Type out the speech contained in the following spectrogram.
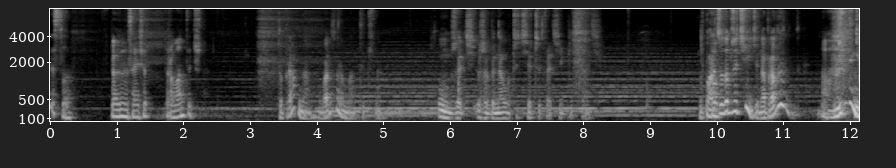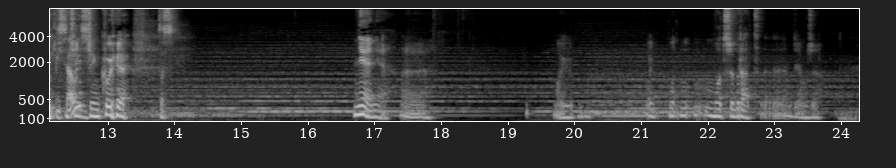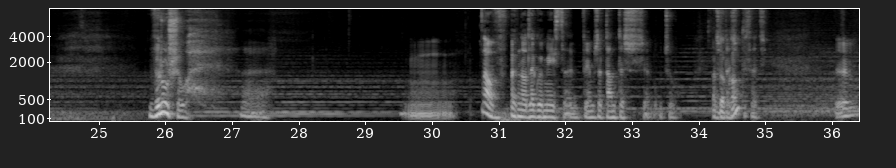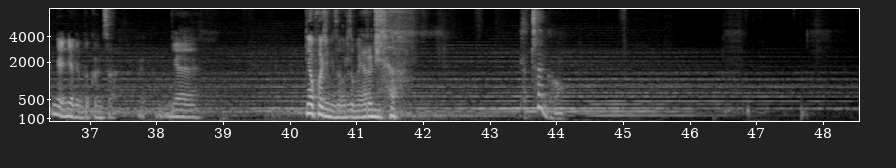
Jest to w pewnym sensie romantyczne. To prawda, bardzo romantyczne. Umrzeć, żeby nauczyć się czytać i pisać. No bardzo dobrze ci idzie, naprawdę? O, Nigdy nie dzie- pisałeś? dziękuję. To Nie, nie. E, mój mój młodszy brat, e, wiem, że wyruszył. No, w pewne odległe miejsce. Wiem, że tam też się uczył. A czytać, dokąd? Pisać. E, Nie, nie wiem do końca. Nie. Nie obchodzi mnie za bardzo moja rodzina. Dlaczego?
